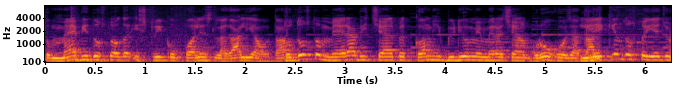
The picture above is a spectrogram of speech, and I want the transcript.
तो मैं भी दोस्तों अगर इस ट्रिक को पहले से लगा लिया होता तो दोस्तों मेरा भी चैनल पर कम ही वीडियो में मेरा चैनल ग्रो हो जाता। लेकिन दोस्तों ये जो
